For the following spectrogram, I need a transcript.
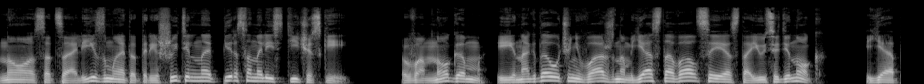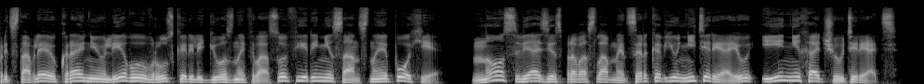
но социализм этот решительно персоналистический. Во многом, и иногда очень важном, я оставался и остаюсь одинок. Я представляю крайнюю левую в русской религиозной философии ренессансной эпохи, но связи с православной церковью не теряю и не хочу терять.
